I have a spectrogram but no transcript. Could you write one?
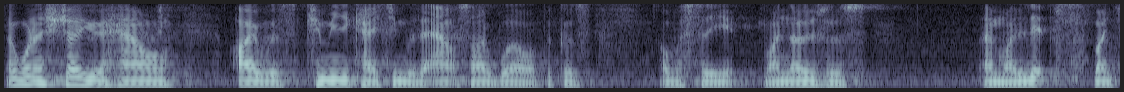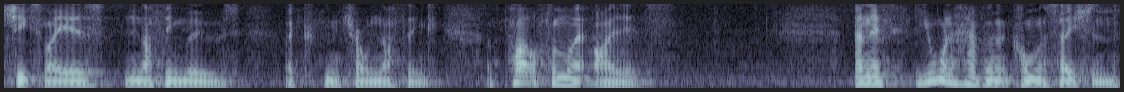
I want to show you how I was communicating with the outside world because obviously my nose was, and my lips, my cheeks, my ears, nothing moved. I could control nothing apart from my eyelids. And if you want to have a conversation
